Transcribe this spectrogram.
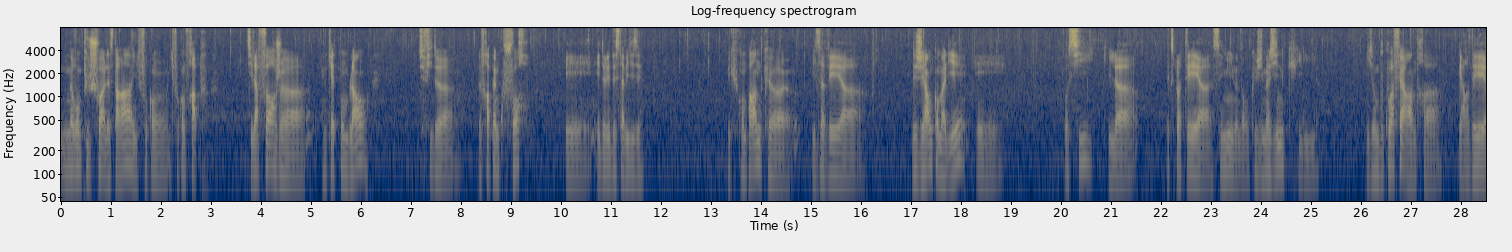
Nous n'avons plus le choix, l'Estara, il faut qu'on frappe. Si la forge euh, inquiète Mont Blanc, il suffit de, frapper un coup fort et, de les déstabiliser. J'ai cru comprendre qu'ils avaient euh, des géants comme alliés et aussi qu'ils exploitaient ces mines. Donc j'imagine qu'ils ont beaucoup à faire entre garder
